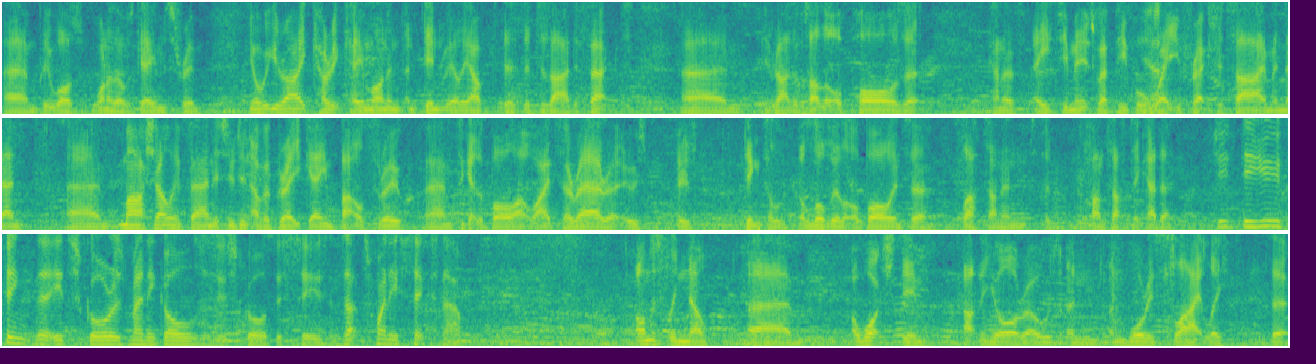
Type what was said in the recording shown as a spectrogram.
um, but it was one of those games for him. You know, you're right. Carrick came on and, and didn't really have the, the desired effect. Um, you're right. There was that little pause at kind of 80 minutes where people were waiting for extra time, and then um, Martial, in fairness, who didn't have a great game, battled through um, to get the ball out wide to Herrera, who's, who's dinked a, a lovely little ball into Zlatan, and it's a fantastic header. Do, do you think that he'd score as many goals as he scored this season? Is that 26 now? Honestly, no. Um, I watched him at the Euros and, and worried slightly that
